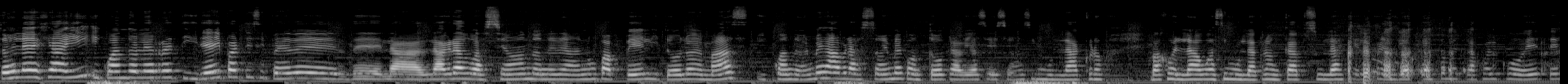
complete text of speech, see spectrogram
Entonces le dejé ahí y cuando le retiré y participé de, de la, la graduación donde le dan un papel y todo lo demás, y cuando él me abrazó y me contó que había sido un simulacro bajo el agua, simulacro en cápsulas, que él aprendió esto, me trajo el cohete.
